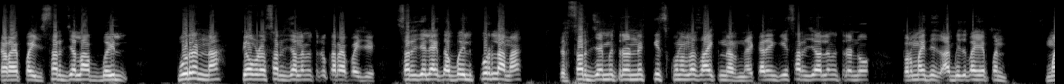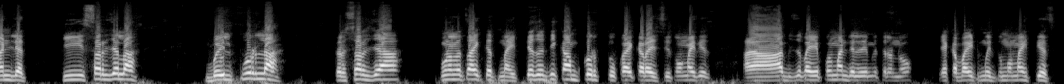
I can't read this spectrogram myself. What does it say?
करायला पाहिजे. सर्जाला बैल पुरण ना तेवढा सर्जाला मित्र करायला पाहिजे. सर्जाला एकदा बैल पुरला ना तर सर्जा मित्र नक्कीच कुणालाच ऐकणार नाही. कारण की सर्जाला मित्रांनो तर माहिती अभिज भाई पण म्हणल्यात की सर्जाला बैल पुरला तर सर्जा कुणालाच ऐकत नाही. त्याचं ते काम करतो काय करायचे तुम्हाला माहितीच आहे. अभिज भाई पण म्हणलेले मित्रांनो एका बाईटमध्ये तुम्हाला माहितीच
